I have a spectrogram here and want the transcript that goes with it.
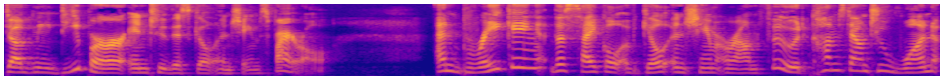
dug me deeper into this guilt and shame spiral. And breaking the cycle of guilt and shame around food comes down to one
